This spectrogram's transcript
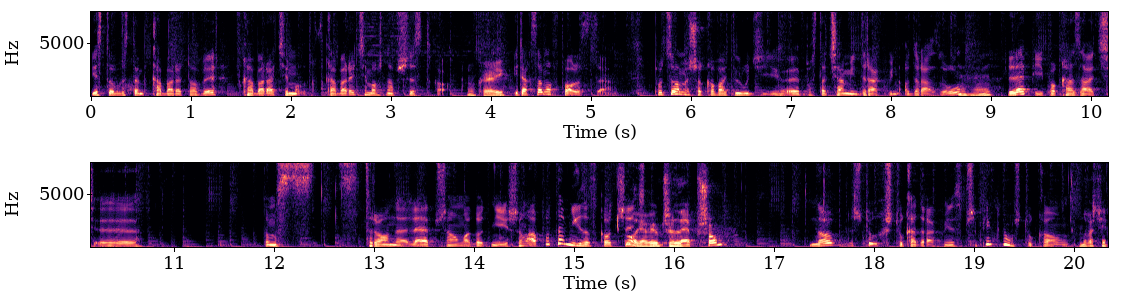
jest to występ kabaretowy, w kabarecie, w kabarecie można wszystko. Okej. I tak samo w Polsce. Po co mamy szokować ludzi e, postaciami drag queen od razu? Lepiej pokazać e, tą stronę lepszą, łagodniejszą, a potem ich zaskoczyć. O, ja wiem, czy lepszą? No, sztu, sztuka queen jest przepiękną sztuką. No właśnie,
